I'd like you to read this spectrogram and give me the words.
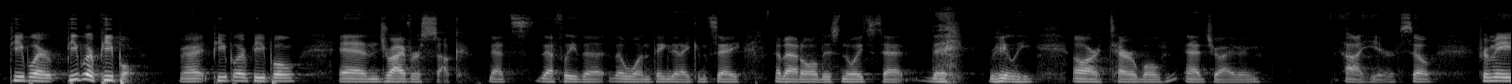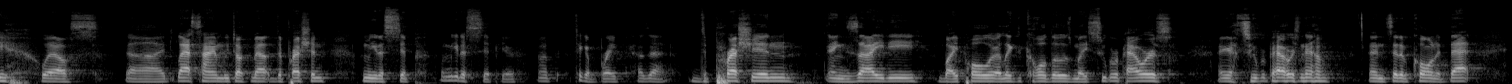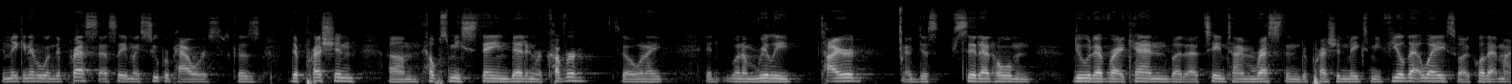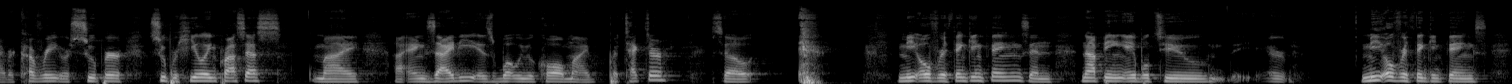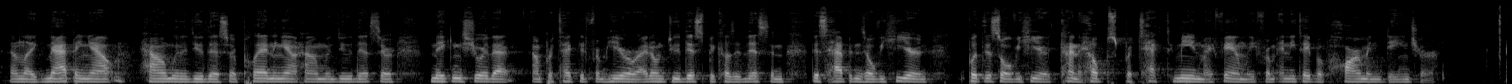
People are people are people, right? People are people and drivers suck. That's definitely the, the one thing that I can say about all this noise that they really are terrible at driving uh, here. So for me, what else? Uh, last time we talked about depression. Let me get a sip. Let me get a sip here. I'll take a break. How's that? Depression, anxiety, bipolar. I like to call those my superpowers. I got superpowers now. And instead of calling it that, and making everyone depressed, I say my superpowers because depression um, helps me stay in bed and recover. So when I it, when I'm really tired, I just sit at home and do whatever I can, but at the same time, rest and depression makes me feel that way. So I call that my recovery or super super healing process. My uh, anxiety is what we would call my protector. So me overthinking things and not being able to or me overthinking things and like mapping out how I'm going to do this or planning out how I'm going to do this or making sure that I'm protected from here or I don't do this because of this and this happens over here and put this over here. It kind of helps protect me and my family from any type of harm and danger.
